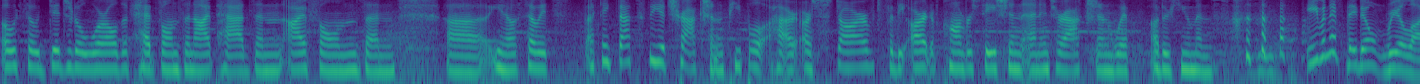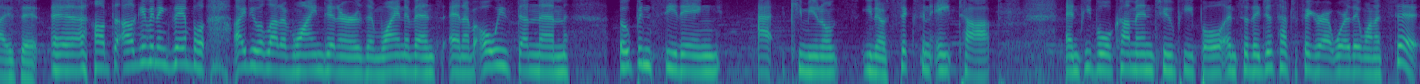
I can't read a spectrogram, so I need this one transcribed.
oh so digital world of headphones and iPads and iPhones and uh, you know. So it's I think that's the attraction. People are, are starved for the art of conversation and interaction with other humans. even if they don't realize it. Uh, I'll, t- I'll give an example. I do a lot of wine dinners and wine events, and I've always done them open seating at communal, you know, six and eight tops, and people will come in two people, and so they just have to figure out where they want to sit.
